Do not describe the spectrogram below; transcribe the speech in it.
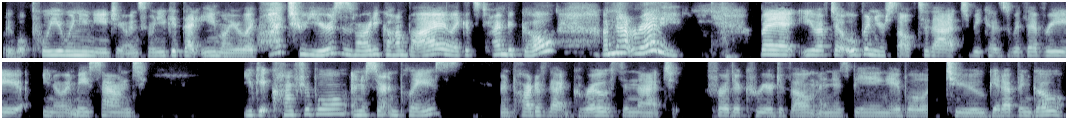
We will pull you when you need you. And so when you get that email, you're like, what? Two years has already gone by? Like it's time to go? I'm not ready. But you have to open yourself to that because with every, you know, it may sound you get comfortable in a certain place. And part of that growth and that further career development is being able to get up and go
